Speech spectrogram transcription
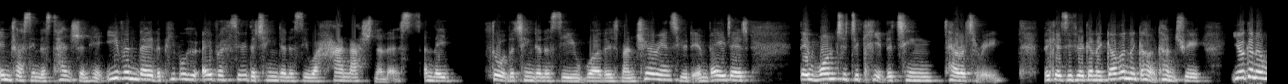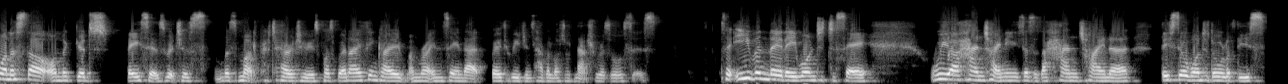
interesting, this tension here, even though the people who overthrew the Qing dynasty were Han nationalists and they thought the Qing dynasty were those Manchurians who'd invaded, they wanted to keep the Qing territory because if you're going to govern a country, you're going to want to start on a good basis, which is as much territory as possible. And I think I, I'm right in saying that both regions have a lot of natural resources. So even though they wanted to say, we are Han Chinese, this is a Han China, they still wanted all of these,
